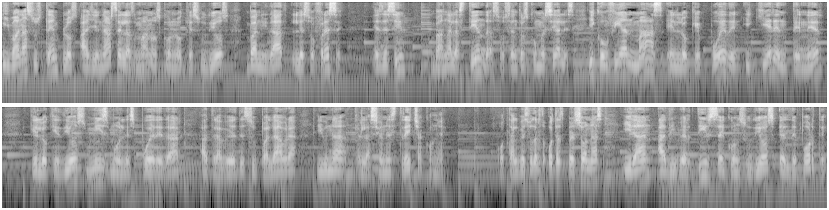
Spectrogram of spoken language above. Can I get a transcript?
y van a sus templos a llenarse las manos con lo que su Dios vanidad les ofrece. Es decir, van a las tiendas o centros comerciales y confían más en lo que pueden y quieren tener que lo que Dios mismo les puede dar a través de su palabra y una relación estrecha con Él o tal vez otras, otras personas irán a divertirse con su Dios el deporte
